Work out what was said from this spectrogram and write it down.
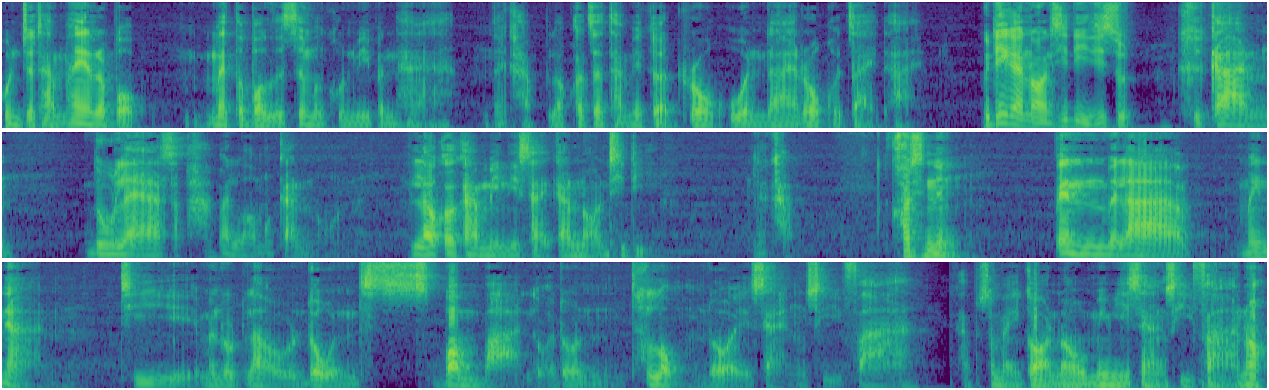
คุณจะทำให้ระบบเมตาบอลิซึมของคุณมีปัญหานะครับแล้วก็จะทำให้เกิดโรคอ้วนได้โรคหัวใจได้ วิธีการนอนที่ดีที่สุดคือการดูแลสภาพแวดล้อมของการนอน แล้วก็การมีนิสัยการนอนที่ดีนะครับ ข้อที่หนึ่งเป็นเวลาไม่นานที่มนุษย์เราโดนบอมบาดหรือว่าโดนถล่มโดยแสงสีฟ้าครับสมัยก่อนเราไม่มีแสงสีฟ้าเนาะ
